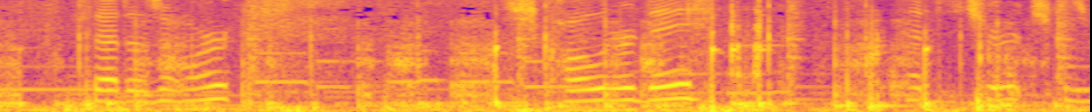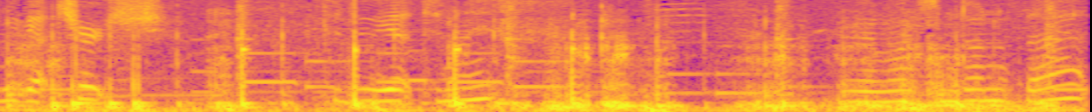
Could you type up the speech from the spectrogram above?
if that doesn't work, just call it a day. Head to church, because we got church to do yet tonight. And then once I'm done with that,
